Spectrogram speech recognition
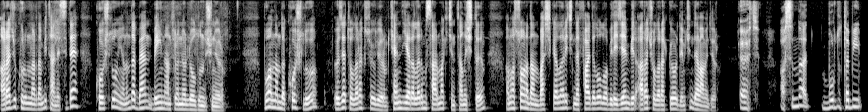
aracı kurumlardan bir tanesi de koçluğun yanında ben beyin antrenörlüğü olduğunu düşünüyorum. Bu anlamda koçluğu özet olarak söylüyorum. Kendi yaralarımı sarmak için tanıştığım ama sonradan başkaları için de faydalı olabileceğim bir araç olarak gördüğüm için devam ediyorum. Evet. Aslında burada tabii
